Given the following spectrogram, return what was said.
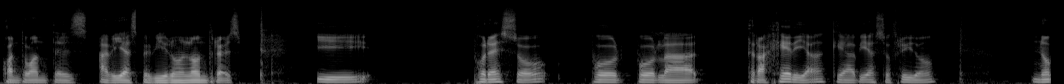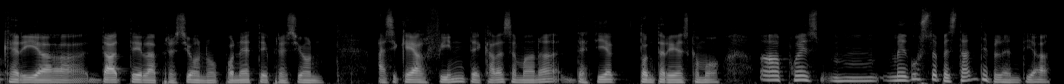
cuando antes habías vivido en Londres. Y por eso, por, por la tragedia que habías sufrido, no quería darte la presión o ponerte presión. Así que al fin de cada semana decía tonterías como, ah, pues mm, me gusta bastante Valencia.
